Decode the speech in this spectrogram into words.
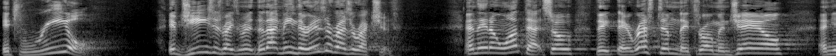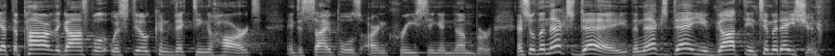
it's real. If Jesus raised him, that mean there is a resurrection? And they don't want that. So they, they arrest him, they throw him in jail, and yet the power of the gospel was still convicting hearts, and disciples are increasing in number. And so the next day, the next day, you've got the intimidation,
